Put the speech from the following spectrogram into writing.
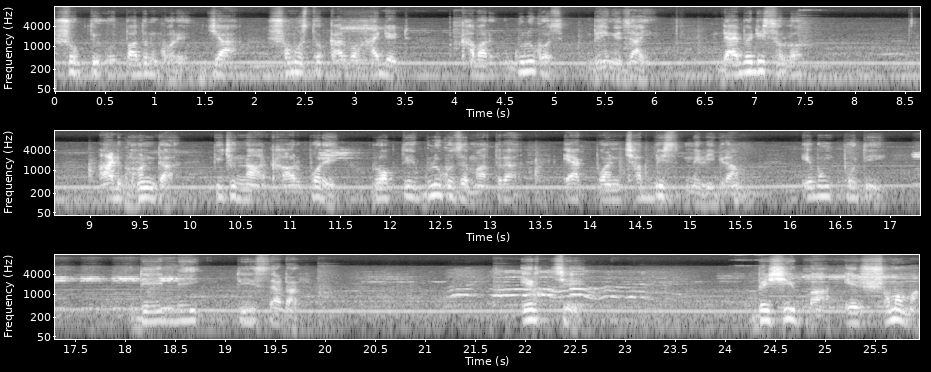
শক্তি উৎপাদন করে, যা সমস্ত কার্বোহাইড্রেট খাবার গ্লুকোজ ভেঙে যায়। ডায়াবেটিস হলো আট ঘণ্টা কিছু না খাওয়ার পরে রক্তে গ্লুকোজের মাত্রা এক পয়েন্ট ছাব্বিশ মিলিগ্রাম এবং প্রতি ডেইলি টি স্যাটার এর চেয়ে বেশি বা এর সমমা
